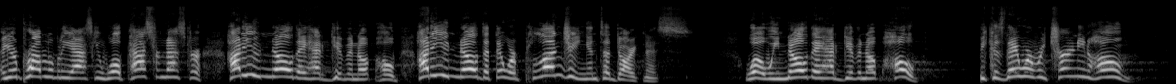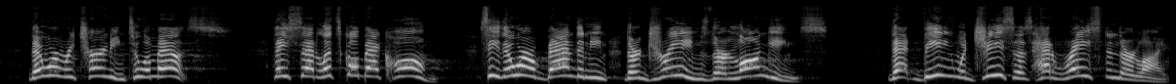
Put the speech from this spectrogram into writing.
And you're probably asking, well, Pastor Nestor, how do you know they had given up hope? How do you know that they were plunging into darkness? Well, we know they had given up hope because they were returning home. They were returning to Emmaus. They said, let's go back home. See, they were abandoning their dreams, their longings that being with Jesus had raised in their life.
